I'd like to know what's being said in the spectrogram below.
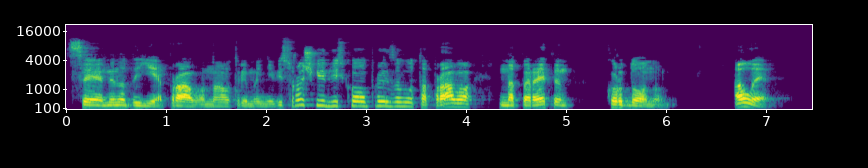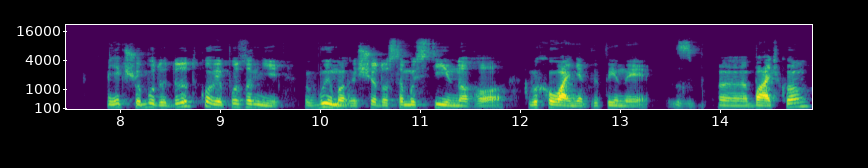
це не надає право на отримання відсрочки від військового призову та право на перетин кордону. Але якщо будуть додаткові позовні вимоги щодо самостійного виховання дитини з е, батьком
